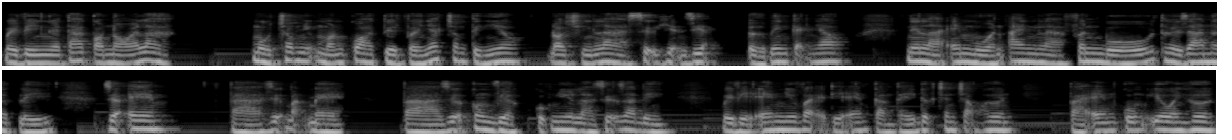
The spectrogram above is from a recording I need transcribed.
bởi vì người ta có nói là một trong những món quà tuyệt vời nhất trong tình yêu đó chính là sự hiện diện ở bên cạnh nhau. Nên là em muốn anh là phân bố thời gian hợp lý giữa em và giữa bạn bè và giữa công việc cũng như là giữa gia đình. Bởi vì em như vậy thì em cảm thấy được trân trọng hơn và em cũng yêu anh hơn.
